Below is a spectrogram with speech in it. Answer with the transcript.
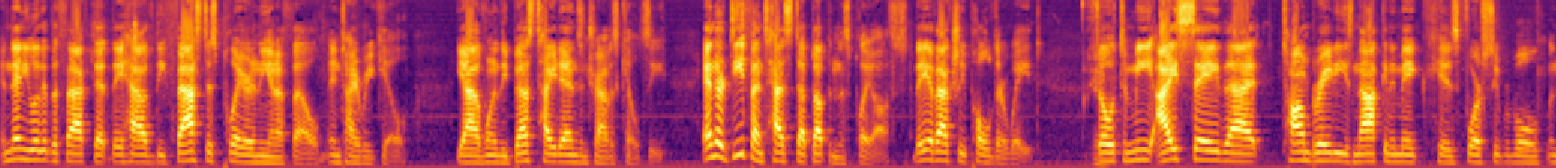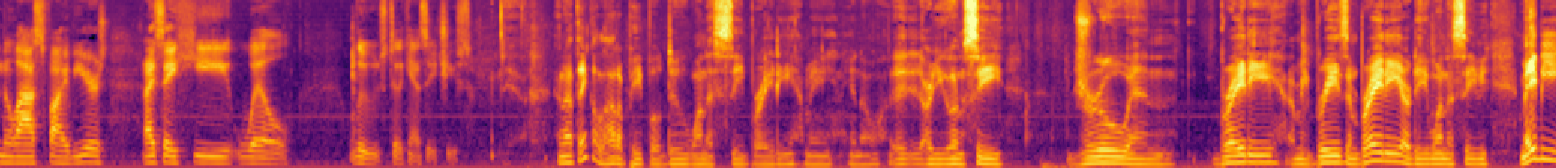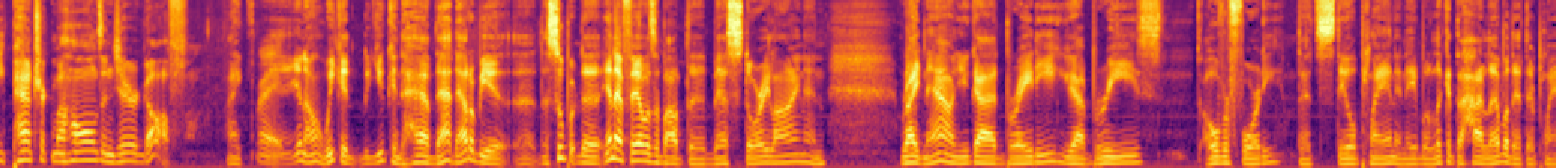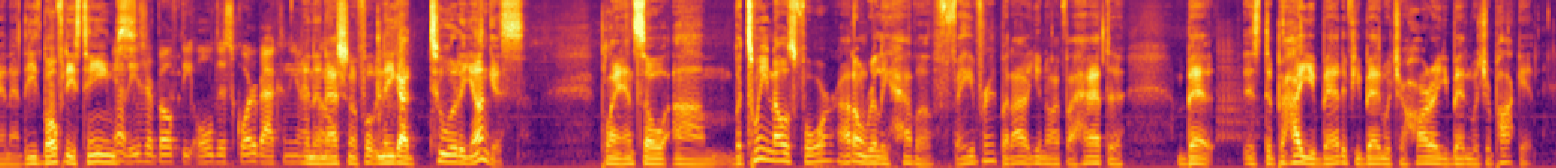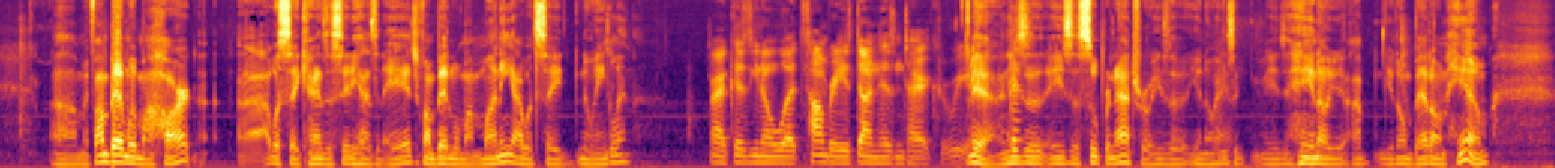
And then you look at the fact that they have the fastest player in the NFL in Tyreek Hill. You have one of the best tight ends in Travis Kelce. And their defense has stepped up in this playoffs. They have actually pulled their weight. So to me, I say that Tom Brady is not going to make his fourth Super Bowl in the last five years, and I say he will lose to the Kansas City Chiefs. Yeah, and I think a lot of people do want to see Brady. I mean, you know, are you going to see Drew and Brady? I mean, Brees and Brady, or do you want to see maybe Patrick Mahomes and Jared Goff? Like, Right. you know, we could you could have that. That'll be a, uh, the super. The NFL is about the best storyline, and right now you got Brady, you got Brees. Over forty, that's still playing and able to look at the high level that they're playing at. These both of these teams, Yeah, these are both the oldest quarterbacks in the NFL. in the national football. And then you got two of the youngest playing. So um, between those four, I don't really have a favorite. But I, you know, if I had to bet, it's the how you bet. If you bet with your heart or you bet with your pocket. Um, if I'm betting with my heart, I would say Kansas City has an edge. If I'm betting with my money, I would say New England. Right, because you know what Tom Brady has done his entire career. Yeah, and he's a he's a supernatural. He's a you know he's a he's, you know you, I, you don't bet on him.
